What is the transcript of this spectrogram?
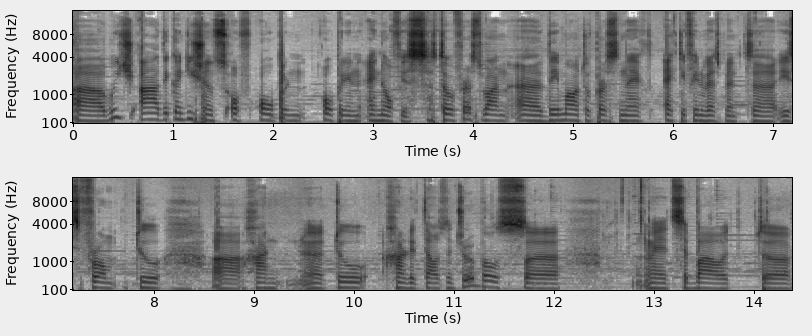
Uh, which are the conditions of open opening an office? So first one uh, the amount of person act- active investment uh, is from two uh, hun- uh, 200,000 rubles uh, it's about uh,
